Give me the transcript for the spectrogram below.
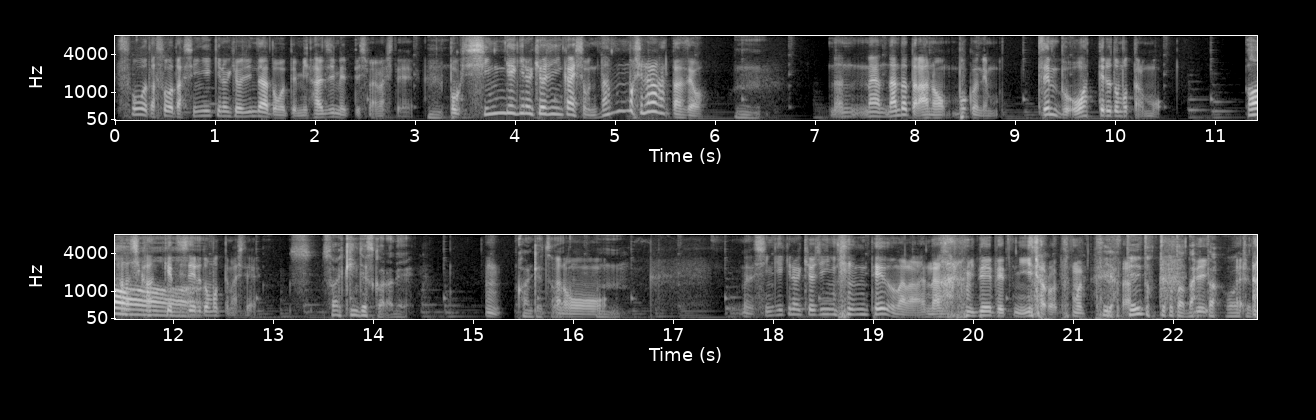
そうだそうだ「進撃の巨人」だと思って見始めてしまいましてうん。僕「進撃の巨人」に関しても何も知らなかったんですよ。うん、なななんだったらあの僕ね全部終わってると思ったらもう。話完結してると思ってまして。す最近ですからね。うん。完結は。あのーうんまあ進撃の巨人程度なら長飲みで別にいいだろうと思っていや、さ程度ってことはないとは思うけど。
